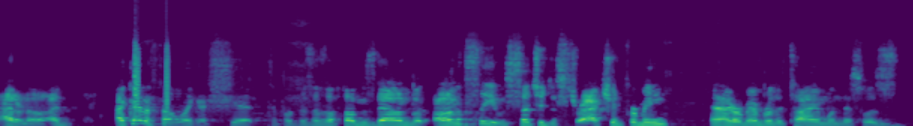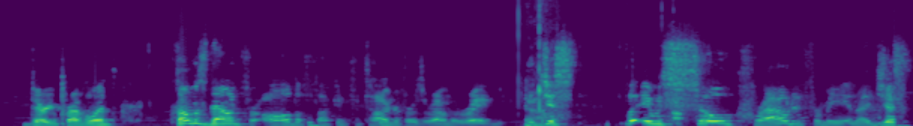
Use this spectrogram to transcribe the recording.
I don't know. I I kind of felt like a shit to put this as a thumbs down, but honestly, it was such a distraction for me. And I remember the time when this was very prevalent. Thumbs down for all the fucking photographers around the ring. It just, but it was so crowded for me, and I just,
